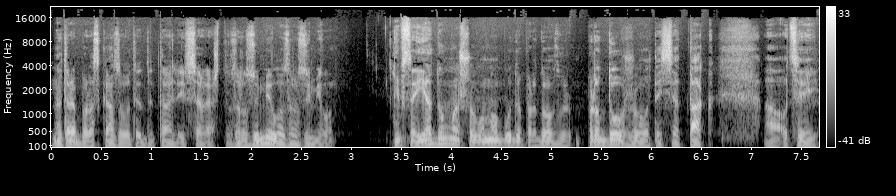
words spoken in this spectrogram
не треба розказувати деталі і все решта. Зрозуміло, зрозуміло. І все, я думаю, що воно буде продовжуватися так. Оцей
